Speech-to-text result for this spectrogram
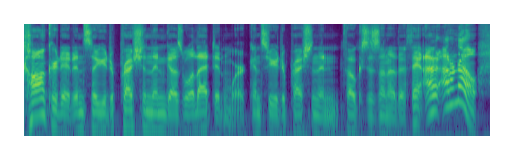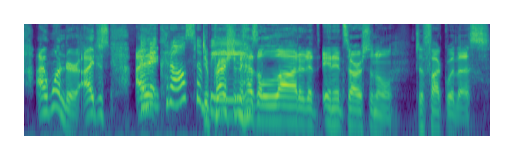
conquered it, and so your depression then goes, well, that didn't work, and so your depression then focuses on other things. I, I don't know. I wonder. I just And it could also depression be has a lot in in its arsenal to fuck with us.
